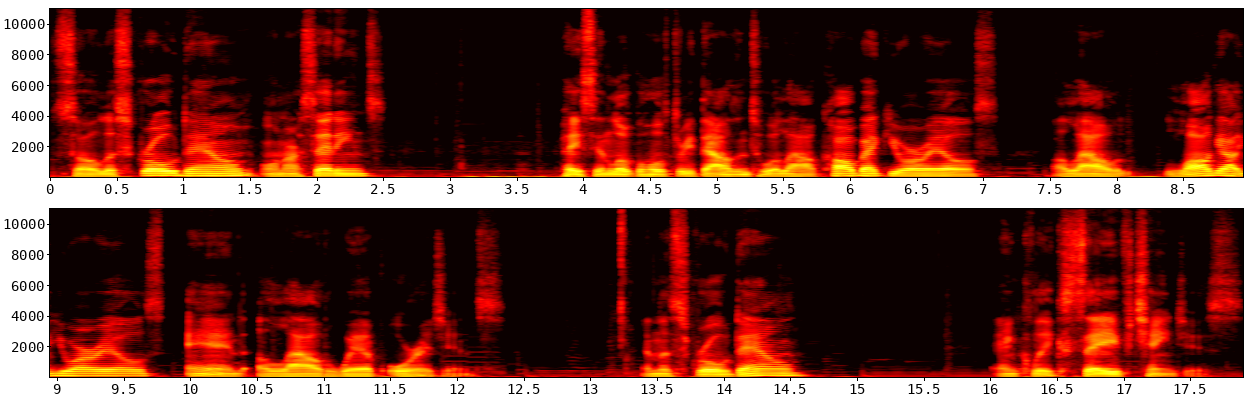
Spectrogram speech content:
So let's scroll down on our settings, paste in localhost 3000 to allow callback URLs, allow logout URLs, and allowed web origins. And let's scroll down and click Save Changes.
